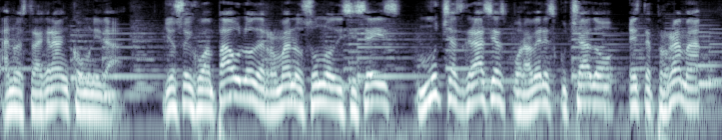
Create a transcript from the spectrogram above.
a nuestra gran comunidad. Yo soy Juan Paulo de Romanos 1.16. Muchas gracias por haber escuchado este programa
